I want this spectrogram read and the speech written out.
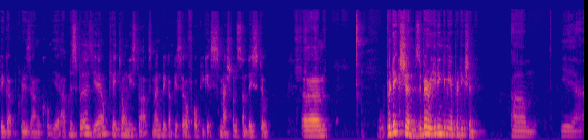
big up Grizz uncle. Yeah, up the Spurs. Yeah, okay, Tony Starks, man. Big up yourself. Hope you get smashed on Sunday still. Um, Prediction, Zuberi, you didn't give me a prediction. Um, yeah,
